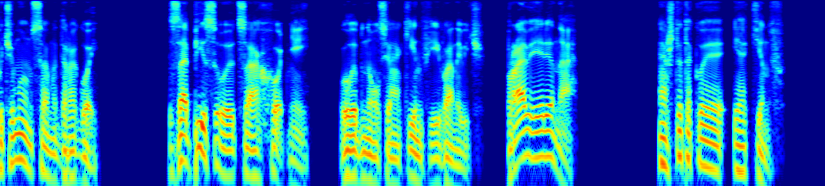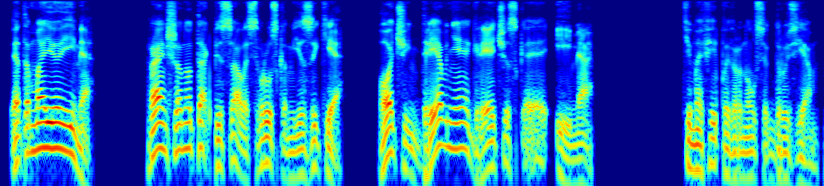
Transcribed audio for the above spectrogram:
Почему он самый дорогой? Записываются охотней, улыбнулся Акинфий Иванович. Проверено. А что такое Иокинф? Это мое имя. Раньше оно так писалось в русском языке. Очень древнее греческое имя. Тимофей повернулся к друзьям.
